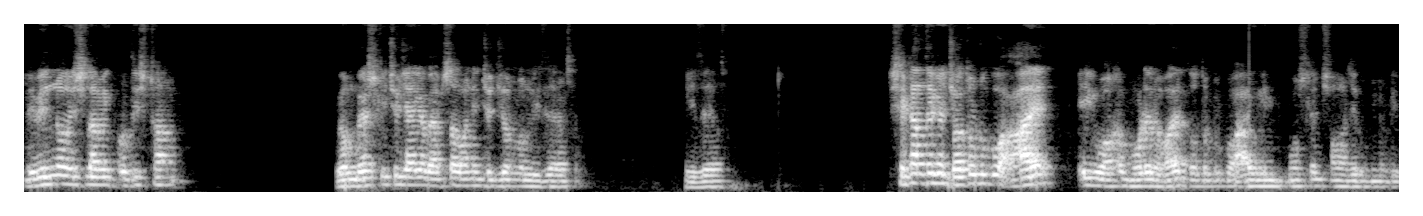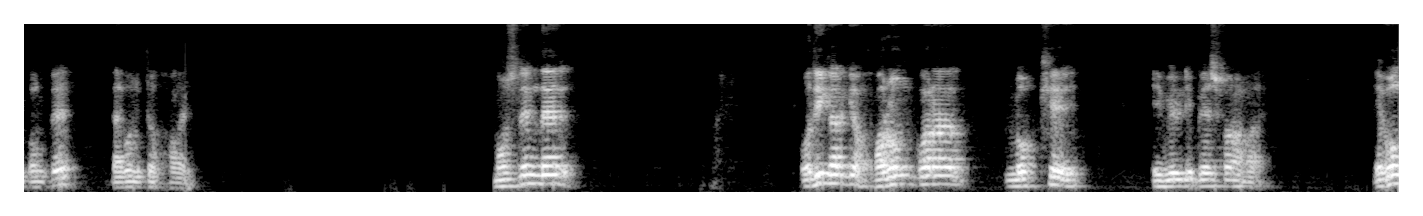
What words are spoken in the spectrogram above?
বিভিন্ন ইসলামিক প্রতিষ্ঠান এবং বেশ কিছু জায়গা ব্যবসা বাণিজ্যের জন্য লিজে আছে লিজে আছে। সেখান থেকে যতটুকু আয় এই বোর্ডের হয়, ততটুকু আয় মুসলিম সমাজের উন্নতি করতে ব্যবহৃত হয়। মুসলিমদের অধিকারকে হরণ করার লক্ষ্যে এই বিলটি পেশ করা হয়। এবং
